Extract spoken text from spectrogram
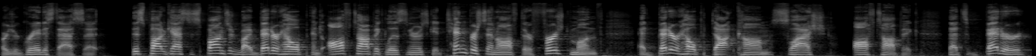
are your greatest asset. This podcast is sponsored by BetterHelp, and off-topic listeners get 10% off their first month at betterhelp.com slash off-topic. That's better,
